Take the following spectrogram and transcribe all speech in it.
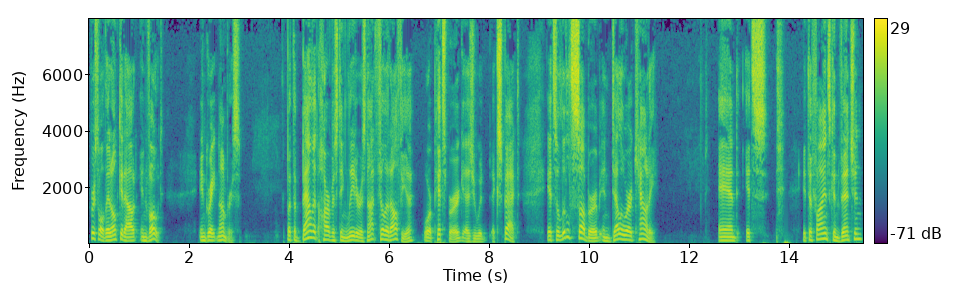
First of all, they don't get out and vote in great numbers. But the ballot harvesting leader is not Philadelphia or Pittsburgh, as you would expect. It's a little suburb in Delaware County. And it's, it defines convention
